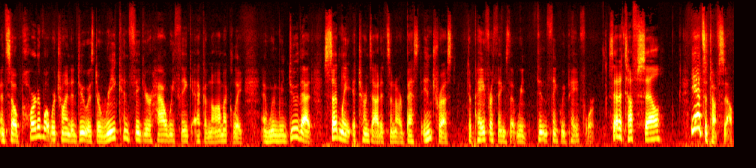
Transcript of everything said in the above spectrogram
And so part of what we're trying to do is to reconfigure how we think economically. And when we do that, suddenly it turns out it's in our best interest to pay for things that we didn't think we paid for. Is that a tough sell? Yeah, it's a tough sell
